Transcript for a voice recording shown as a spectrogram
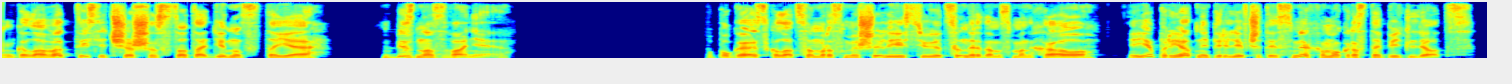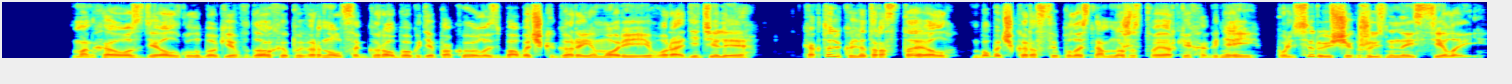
Глава 1611. Без названия. Попугай с холодцом рассмешили и Сюэцин рядом с Манхао, её приятный переливчатый смех мог растопить лёд. Манхао сделал глубокий вдох и повернулся к гробу, где покоилась бабочка горы и море и его родители. Как только лед растаял, бабочка рассыпалась на множество ярких огней, пульсирующих жизненной силой.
